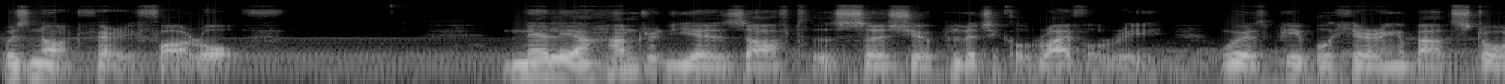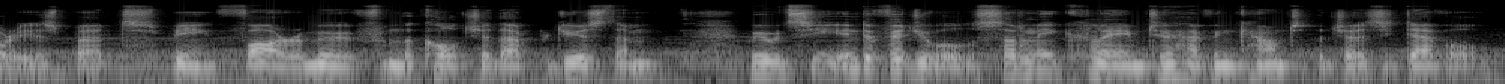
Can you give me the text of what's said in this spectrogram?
was not very far off. Nearly a hundred years after the socio-political rivalry, with people hearing about stories but being far removed from the culture that produced them, we would see individuals suddenly claim to have encountered the Jersey Devil.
